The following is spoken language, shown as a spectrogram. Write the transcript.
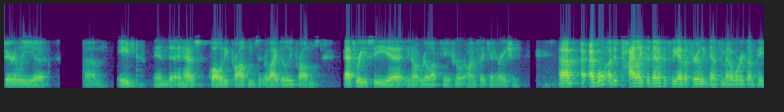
fairly uh, um, aged uh, and has quality problems and reliability problems, that's where you see uh, you know, a real opportunity for on-site generation. Um, I'll just highlight the benefits. We have a fairly dense amount of words on page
